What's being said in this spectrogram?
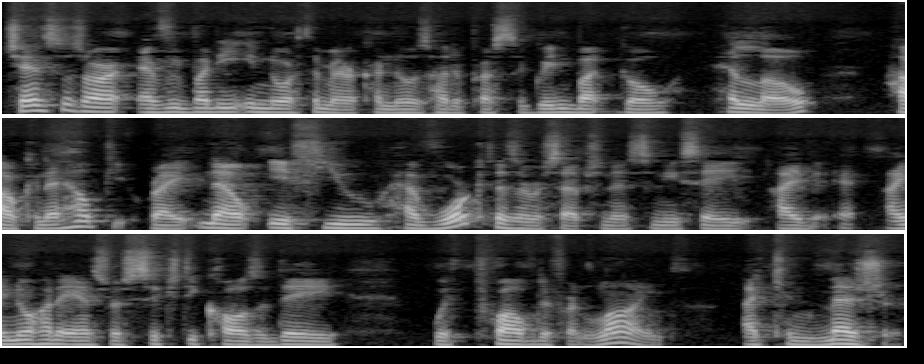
chances are everybody in North America knows how to press the green button, go, hello, how can I help you? Right now, if you have worked as a receptionist and you say, I I know how to answer 60 calls a day with 12 different lines, I can measure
